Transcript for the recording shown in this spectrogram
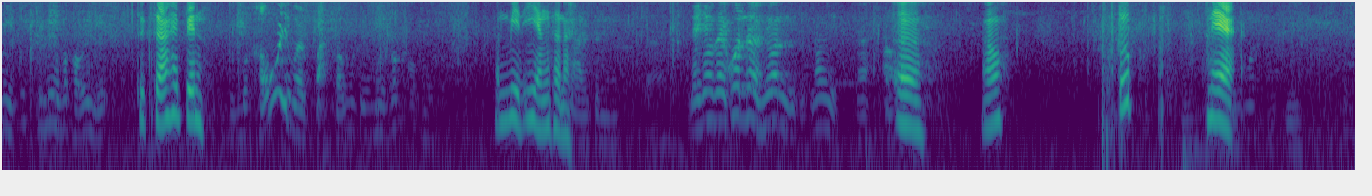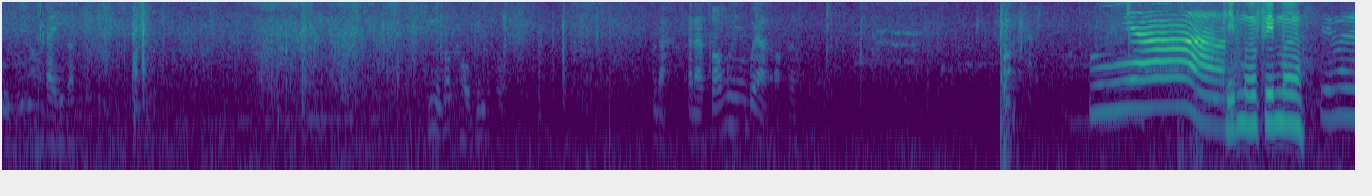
มีดมีดพวกเขาไอ้หลีศึกษาให้เป็นเขาอยู่บนปากเขามีดพวกเขามันมีดอีหยังสนะเดี๋ยวโยนใส่คนเด้อโยนนั่งนี่นะเอาเออเอาปึ๊บเนี่ย ใส่ดีกว่ามีดพวกเขามีดพวกเขาขนาดขนาดสองมือยังบ่อยากออกเลย เนี่ยฝีมือฝีมือ ฝีมือ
